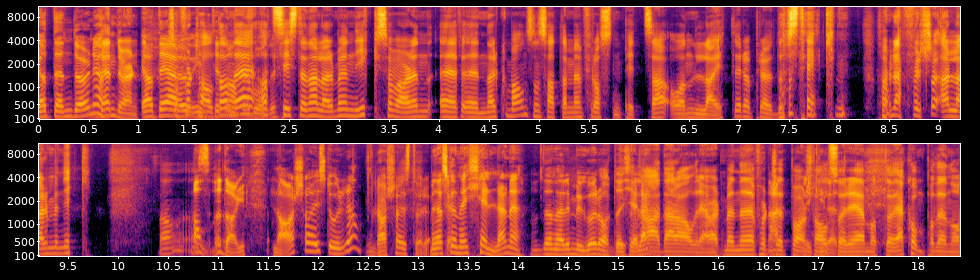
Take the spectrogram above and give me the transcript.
Ja, den døren, ja. Den døren. Ja, det så fortalte han det, at sist den alarmen gikk, så var det en eh, narkoman som satt der med en frossenpizza og en lighter og prøvde å steke den. Det var derfor så alarmen gikk. Så altså. Alle dager. Lars har historier, han. Lars har historier Men jeg skal ned i kjelleren, jeg. Den der mugg- og Ja, råtekjelleren. der har aldri jeg vært. Men eh, fortsett på Arsenal. Sorry, jeg, måtte, jeg kom på det nå.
